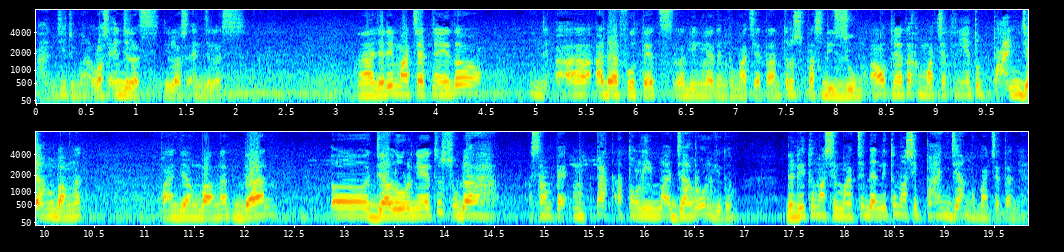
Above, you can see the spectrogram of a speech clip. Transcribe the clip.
anjir di mana? Los Angeles di Los Angeles. Nah jadi macetnya itu a- ada footage lagi ngeliatin kemacetan terus pas di zoom out ternyata kemacetannya itu panjang banget. Panjang banget dan eh, jalurnya itu sudah sampai 4 atau 5 jalur gitu. Dan itu masih macet dan itu masih panjang kemacetannya.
